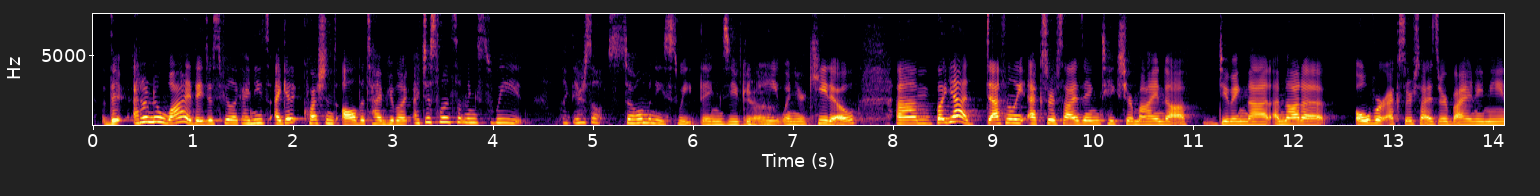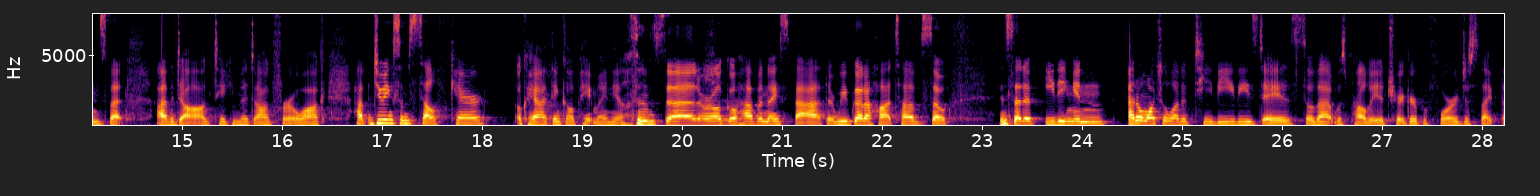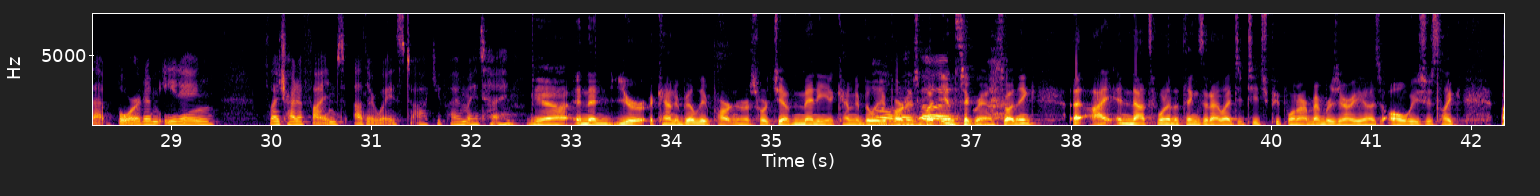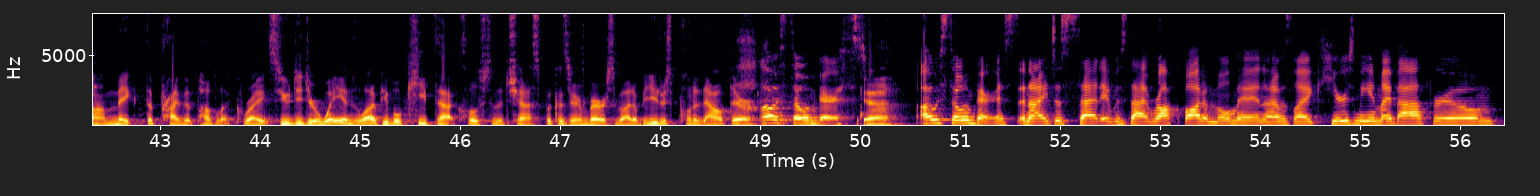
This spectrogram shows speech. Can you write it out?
they- I don't know why. They just feel like I need. I get questions all the time. People are like, I just want something sweet. Like there's so many sweet things you can Yeah. eat when you're keto. Um, but yeah, definitely exercising takes your mind off doing that. I'm not a over exerciser by any means, but I have a dog, taking the dog for a walk, have, doing some self care. Okay, I think I'll paint my nails instead, or I'll go have a nice bath, or we've got a hot tub. So instead of eating in, I don't watch a lot of TV these days, so that was probably a trigger before, just like that boredom eating. So I try to find other ways to occupy my time. Yeah, and then your accountability partner of sorts. You have many accountability Oh partners, but Instagram. So I think uh, I, and that's one of the things that I like to teach people in our members area is always just like um, make the private public, right? So you did your weigh-ins. A lot of people keep that close to the chest because they're embarrassed about it, but you just put it out there. I was so embarrassed. Yeah. I was so embarrassed. And I just said it was that rock bottom moment. And I was like, here's me in my bathroom.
